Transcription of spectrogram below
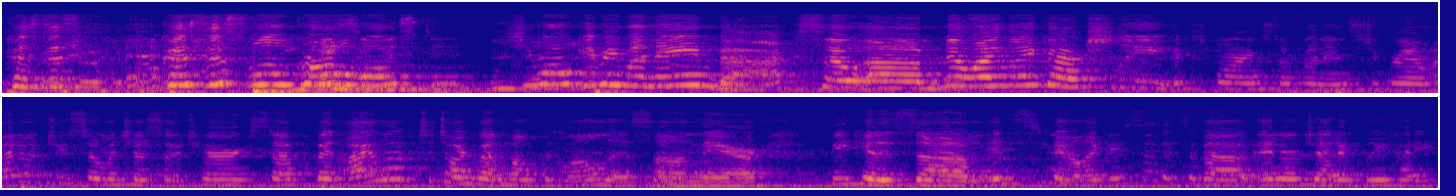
Because this, cause this little girl won't, she won't give me my name back. So um, no, I like actually exploring stuff on Instagram. I don't do so much esoteric stuff, but I love to talk about health and wellness on there because um, it's you know, like I said, it's about energetically how do you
